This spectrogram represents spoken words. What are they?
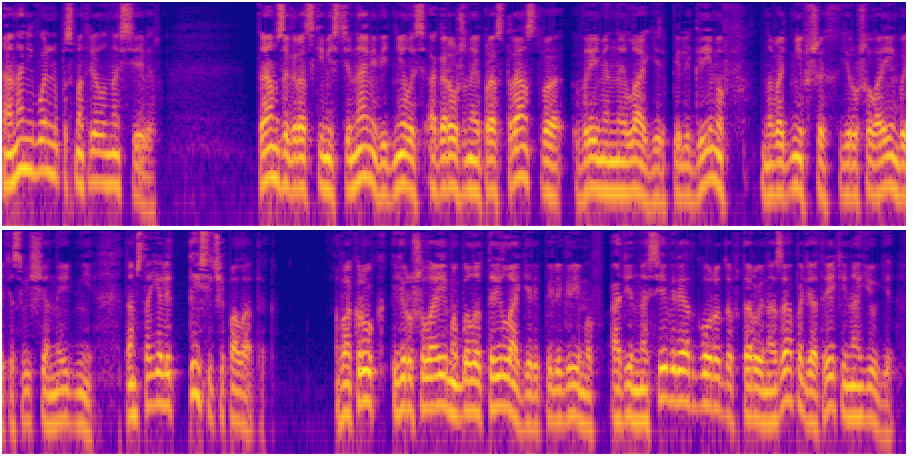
Она невольно посмотрела на север. Там, за городскими стенами, виднелось огороженное пространство, временный лагерь пилигримов, наводнивших Ярушалаим в эти священные дни. Там стояли тысячи палаток. Вокруг Ярушалаима было три лагеря пилигримов, один на севере от города, второй на западе, а третий на юге —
